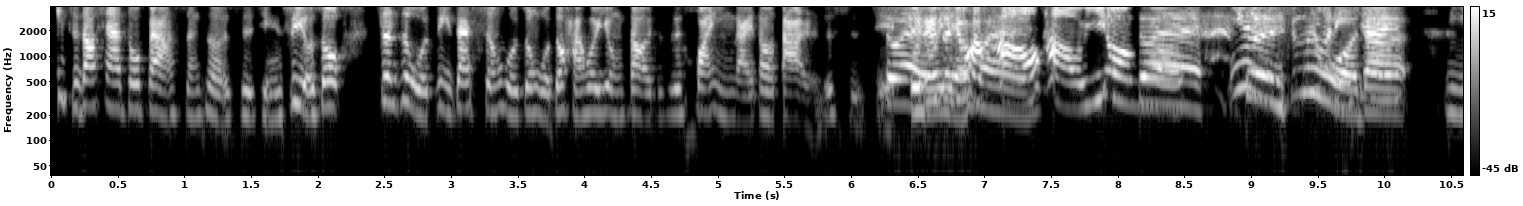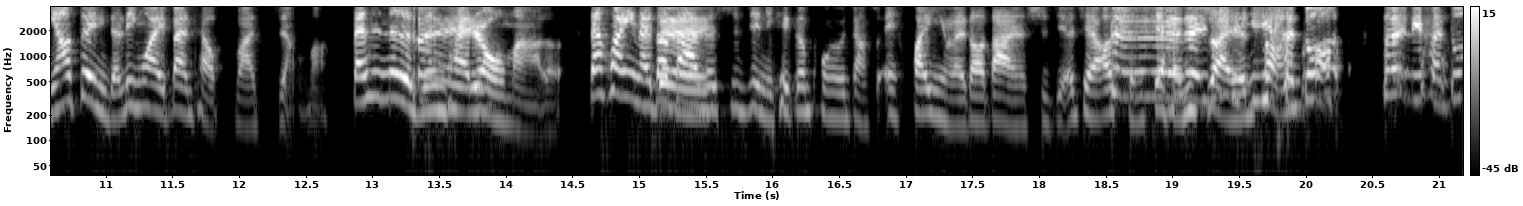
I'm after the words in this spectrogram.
一直到现在都非常深刻的事情，是有时候甚至我自己在生活中我都还会用到，就是欢迎来到大人的世界。对，我觉得这句话好好用哦。对，因为你是我的，你要对你的另外一半才有办法讲嘛。但是那个真的太肉麻了。但欢迎来到大人的世界，你可以跟朋友讲说，哎，欢迎来到大人的世界，而且要呈现很拽的状况。你很多，对你很多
